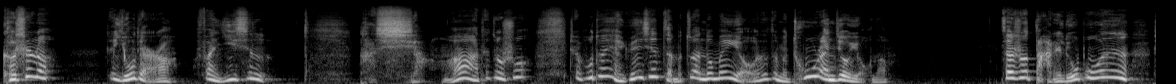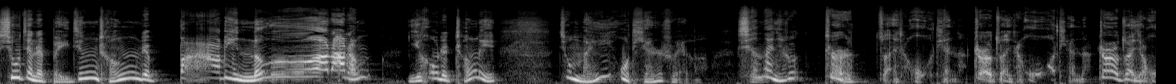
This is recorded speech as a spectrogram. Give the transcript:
可是呢，这有点啊犯疑心了。他想啊，他就说这不对呀，原先怎么钻都没有，他怎么突然就有呢？再说打这刘伯温修建这北京城，这八臂哪吒城以后，这城里就没有甜水了。现在你说这儿钻一下活甜的，这儿钻一下活甜的，这儿钻一下活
